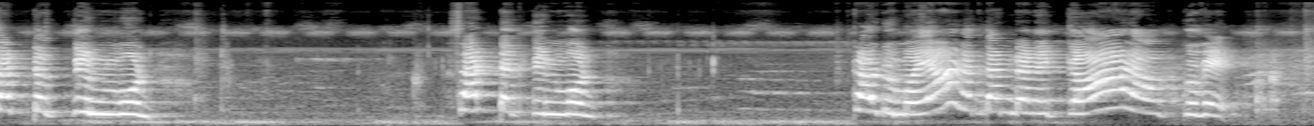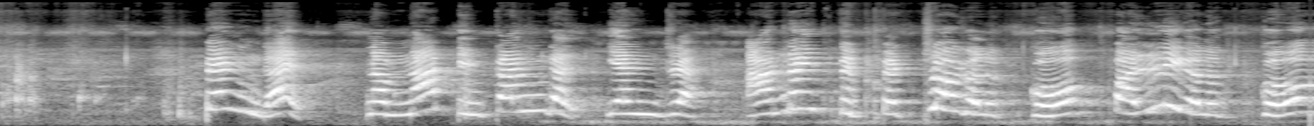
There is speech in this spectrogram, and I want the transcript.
சட்டத்தின் முன் சட்டத்தின் முன் கடுமையான தண்டனைக்கு ஆளாக்குவேன். பெண்கள் நம் நாட்டின் கண்கள் என்ற அனைத்து பெற்றோர்களுக்கும் பள்ளிகளுக்கும்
